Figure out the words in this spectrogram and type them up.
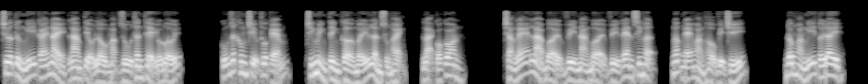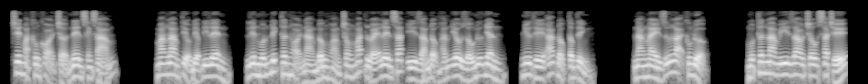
Chưa từng nghĩ cái này, lam tiểu lầu mặc dù thân thể yếu đuối, cũng rất không chịu thua kém, chính mình tình cờ mấy lần sùng hạnh, lại có con. Chẳng lẽ là bởi vì nàng bởi vì ghen sinh hận, ngấp nghẽ hoàng hậu vị trí? Đông hoàng nghĩ tới đây, trên mặt không khỏi trở nên xanh xám. Mang lam tiểu điệp đi lên, liên muốn đích thân hỏi nàng đông hoàng trong mắt lóe lên sát ý dám động hắn yêu dấu nữ nhân, như thế ác độc tâm tình. Nàng này giữ lại không được. Một thân lam y giao châu sa chế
